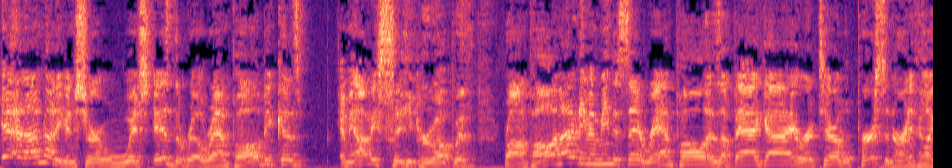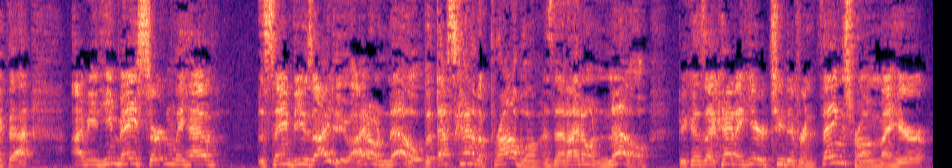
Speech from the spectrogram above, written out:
Yeah, and I'm not even sure which is the real Rand Paul because I mean, obviously he grew up with Ron Paul, and I don't even mean to say Rand Paul is a bad guy or a terrible person or anything like that. I mean, he may certainly have the same views I do. I don't know, but that's kind of the problem is that I don't know because I kind of hear two different things from him. I hear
